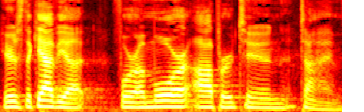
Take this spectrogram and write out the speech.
here's the caveat for a more opportune time.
